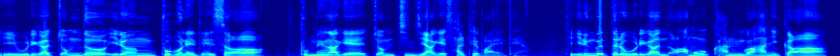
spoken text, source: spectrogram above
이 우리가 좀 더 이런 부분에 대해서 분명하게 좀 진지하게 살펴봐야 돼요. 이런 것들을 우리가 너무 간과하니까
